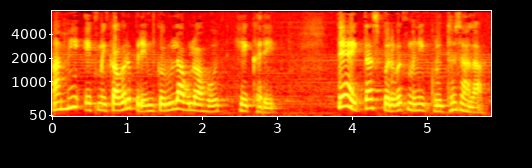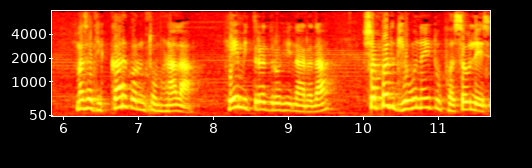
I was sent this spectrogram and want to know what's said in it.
आम्ही एकमेकावर प्रेम करू लागलो आहोत हे खरे. ते ऐकताच पर्वतमनी क्रुद्ध झाला. माझा धिक्कार करून तो म्हणाला हे मित्रद्रोही नारदा शपथ घेऊनही तू फसवलेस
